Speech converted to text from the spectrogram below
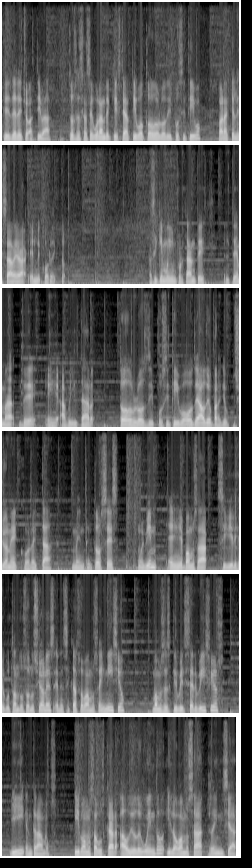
clic derecho activar. Entonces se aseguran de que esté activo todos los dispositivos para que les salga el correcto. Así que muy importante el tema de eh, habilitar todos los dispositivos de audio para que funcione correctamente. Entonces, muy bien, vamos a seguir ejecutando soluciones. En este caso vamos a inicio, vamos a escribir servicios y entramos. Y vamos a buscar audio de Windows y lo vamos a reiniciar.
